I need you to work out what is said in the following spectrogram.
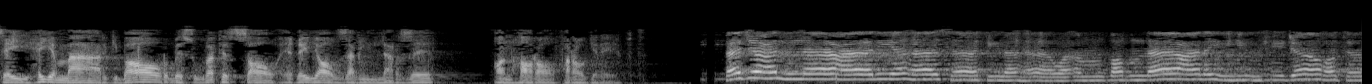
سیحه مرگبار به صورت سائقه یا زمین لرزه آنها را فرا گرفت. فجعلنا عاليها سافلها وأمطرنا عليهم حجارة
